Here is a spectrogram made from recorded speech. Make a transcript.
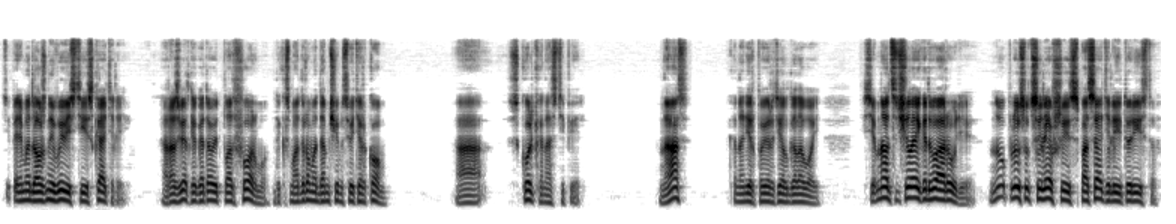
Теперь мы должны вывести искателей. Разведка готовит платформу, до космодрома домчим с ветерком. — А сколько нас теперь? — Нас? — канонир повертел головой. — Семнадцать человек и два орудия. Ну, плюс уцелевшие спасатели и туристов.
